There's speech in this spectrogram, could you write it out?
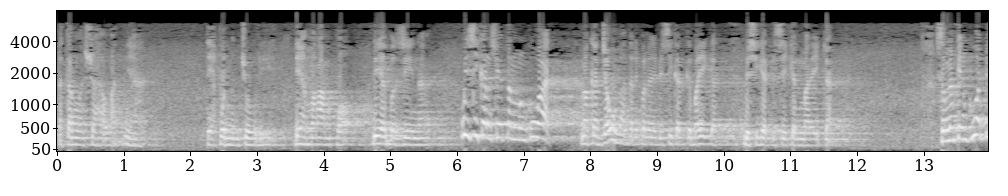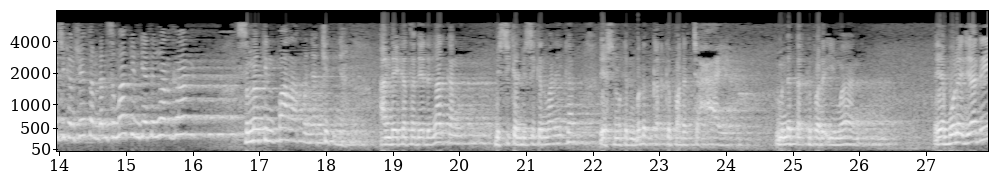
Datanglah syahwatnya. Dia pun mencuri Dia merampok Dia berzina. Bisikan syaitan mengkuat Maka jauhlah daripada bisikan kebaikan Bisikan-bisikan malaikat. Semakin kuat bisikan syaitan dan semakin dia dengarkan Semakin parah penyakitnya Andai kata dia dengarkan bisikan-bisikan malaikat Dia semakin mendekat kepada cahaya Mendekat kepada iman. Ya boleh jadi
